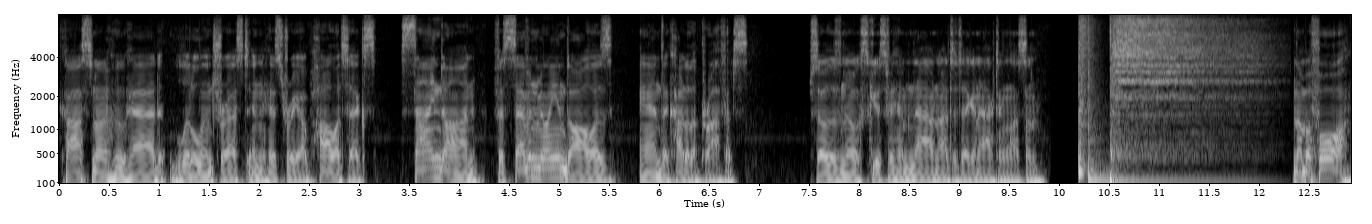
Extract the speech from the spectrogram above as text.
Costner, who had little interest in history or politics, signed on for $7 million and a cut of the profits. So there's no excuse for him now not to take an acting lesson. Number four.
